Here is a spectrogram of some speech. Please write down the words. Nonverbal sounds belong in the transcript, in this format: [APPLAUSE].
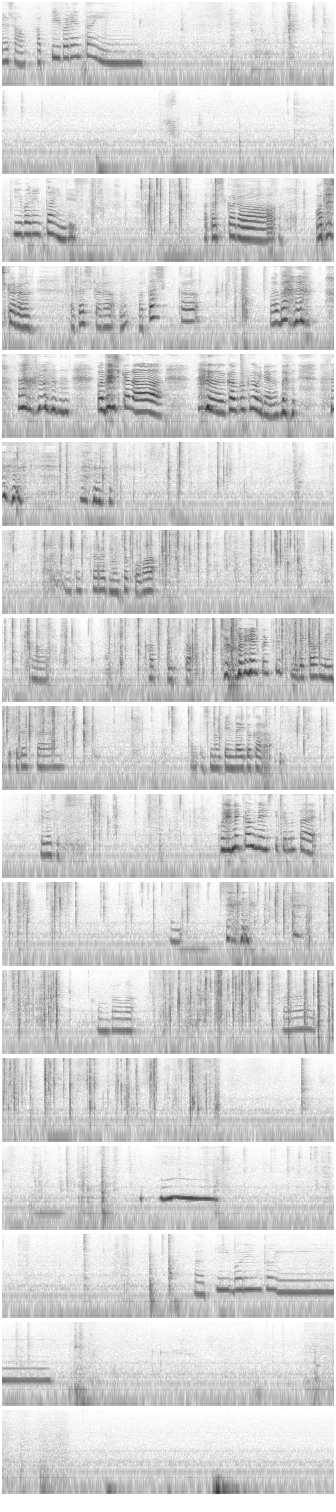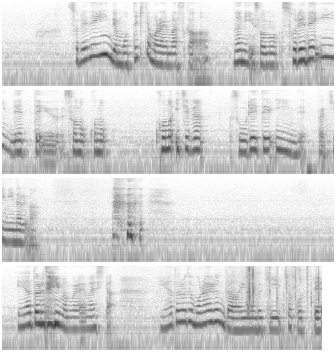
皆さんハッピーバレンタイン。ハッピーバレンタインです。私から私から私からん？私から？わ [LAUGHS] た私から韓国語みたいになった。私からのチョコは今日買ってきた。チョコレートクッキーで勘弁してください。私のペンライトカラー紫。これで勘弁してください。はい。[LAUGHS] こんばんは。わーいいいハッピーバレンタインそれでいいんで持ってきてもらえますか？何？その「それでいいんで」っていうそのこのこの一文「それでいいんで」が気になるな。[LAUGHS] エアドロで今もらいました。エアドロでもらえるんだ今時チョコって。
